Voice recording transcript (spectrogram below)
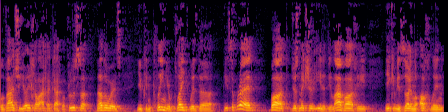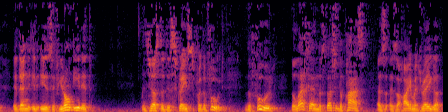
in other words, you can clean your plate with a piece of bread, but just make sure you eat it. Dilavachi, it can be zoin Then it is, if you don't eat it, it's just a disgrace for the food. The food, the lechem, especially the pas, as, as a higher madrega,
